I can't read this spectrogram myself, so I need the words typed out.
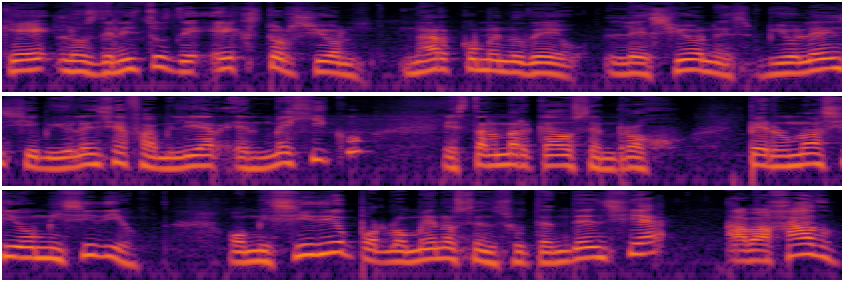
que los delitos de extorsión, narcomenudeo, lesiones, violencia y violencia familiar en México están marcados en rojo, pero no así homicidio. Homicidio, por lo menos en su tendencia, ha bajado.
